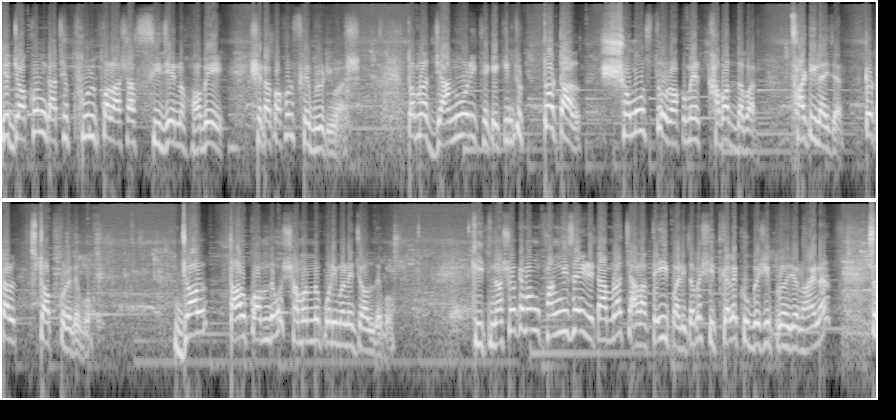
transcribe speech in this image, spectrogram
যে যখন গাছে ফুল ফল আসার সিজন হবে, সেটা কখন? ফেব্রুয়ারি মাস। তো আমরা জানুয়ারি থেকে কিন্তু টোটাল সমস্ত রকমের খাবার দাবার, ফার্টিলাইজার টোটাল স্টপ করে দেব। জল তাও কম দেব, সামান্য পরিমাণে জল দেব। কীটনাশক এবং ফাঙ্গিসাইড এটা আমরা চালাতেই পারি, তবে শীতকালে খুব বেশি প্রয়োজন হয় না। তো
